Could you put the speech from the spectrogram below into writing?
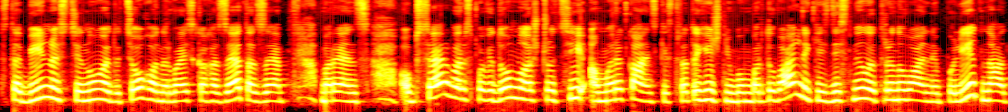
стабільності. Ну і до цього норвезька газета The Barents Observer повідомила, що ці американські стратегічні бомбардувальники здійснили тренувальний політ над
